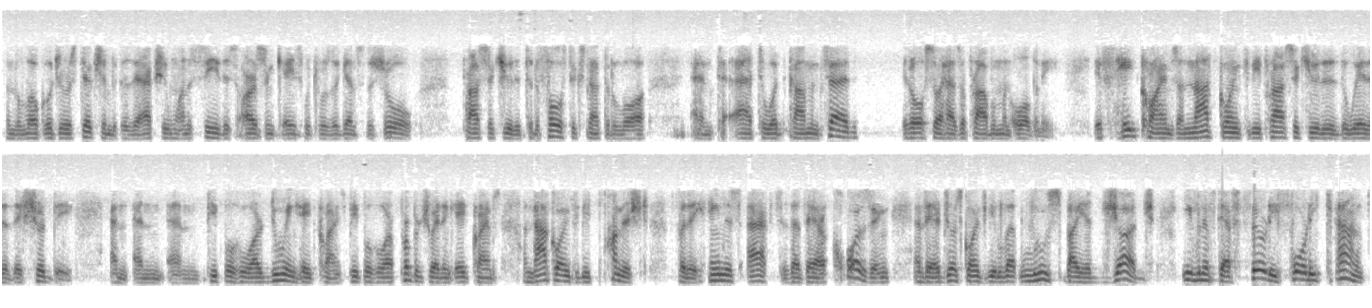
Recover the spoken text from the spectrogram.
from the local jurisdiction because they actually want to see this arson case, which was against the shul, prosecuted to the fullest extent of the law. And to add to what Kalman said, it also has a problem in Albany. If hate crimes are not going to be prosecuted the way that they should be, and, and, and people who are doing hate crimes, people who are perpetrating hate crimes are not going to be punished for the heinous acts that they are causing, and they are just going to be let loose by a judge, even if they have 30, 40 counts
